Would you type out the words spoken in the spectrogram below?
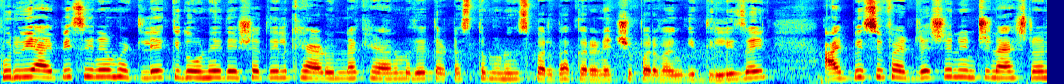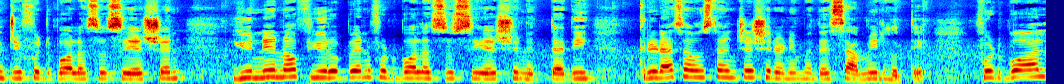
पूर्वी आय पी सीने म्हटले की दोन्ही देशातील खेळाडूंना खेळांमध्ये तटस्थ म्हणून स्पर्धा करण्याची परवानगी दिली जाईल. I P C federation international जी football association union of European football association इत्यादी क्रीडा संस्थांच्या श्रेणीमध्ये सामील होते. फुटबॉल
